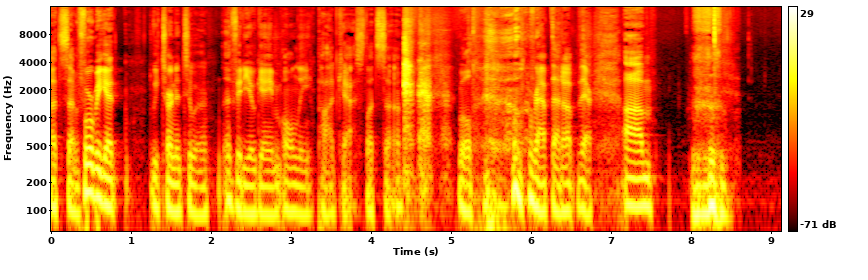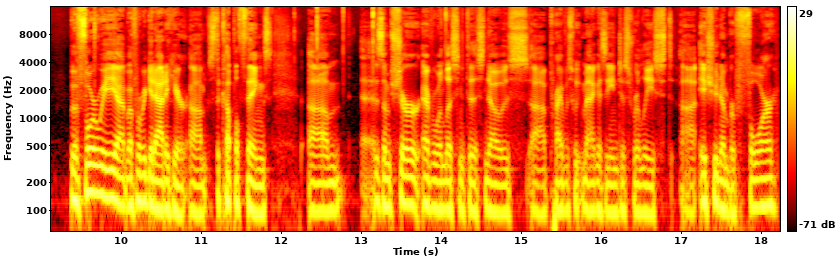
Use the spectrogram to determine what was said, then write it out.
let's uh, before we get we turn into a, a video game only podcast. Let's uh, we'll wrap that up there. Um, before we uh, before we get out of here, um, just a couple things. Um, as I'm sure everyone listening to this knows, uh, Private Suite Magazine just released uh, issue number four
